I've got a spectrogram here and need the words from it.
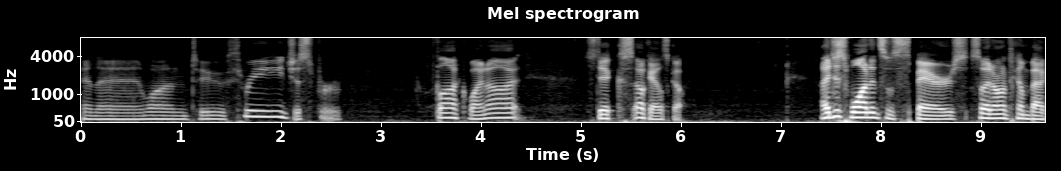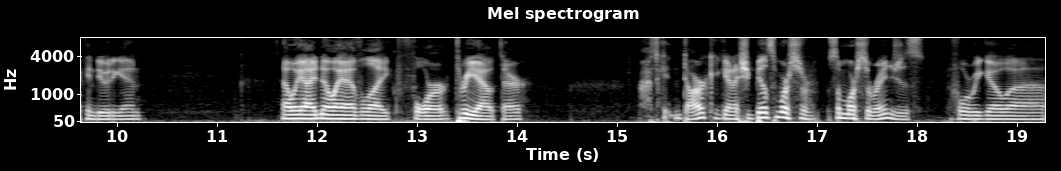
and then one, two, three, just for fuck, why not? Sticks. Okay, let's go. I just wanted some spares, so I don't have to come back and do it again. That way I know I have like four, three out there. Oh, it's getting dark again. I should build some more some more syringes before we go uh,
